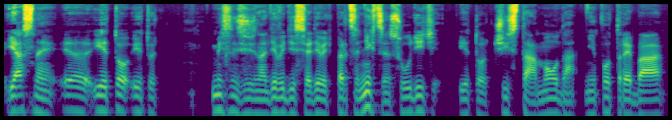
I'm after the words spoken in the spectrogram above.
jasné, e, je, to, je to, myslím si, že na 99%, nechcem súdiť, je to čistá móda, nepotreba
